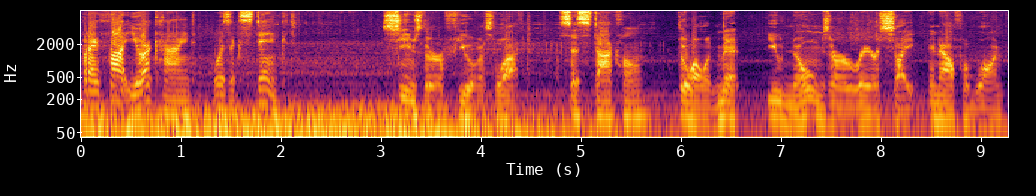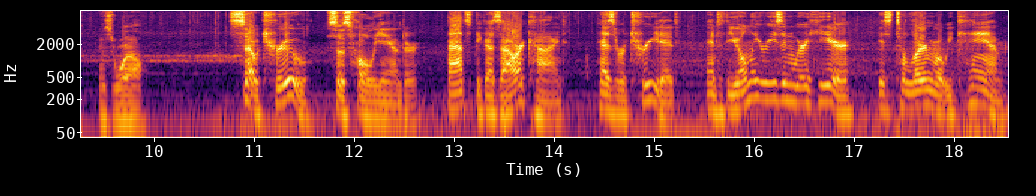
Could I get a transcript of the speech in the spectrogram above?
but I thought your kind was extinct. Seems there are a few of us left, says Stockholm. Though I'll admit, you gnomes are a rare sight in Alpha 1 as well. So true, says Holiander. That's because our kind has retreated, and the only reason we're here is to learn what we can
